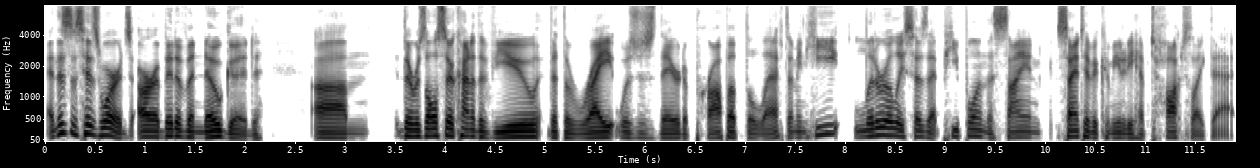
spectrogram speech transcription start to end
and this is his words, are a bit of a no good. Um, there was also kind of the view that the right was just there to prop up the left. I mean, he literally says that people in the scien- scientific community have talked like that.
